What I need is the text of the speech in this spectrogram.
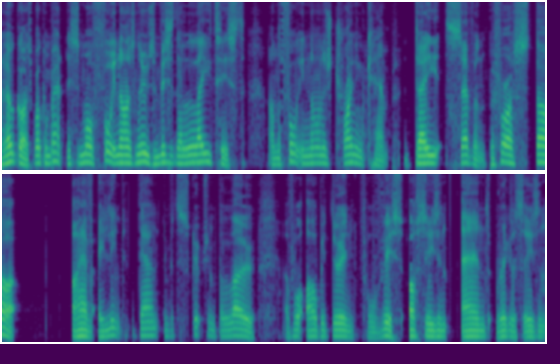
Hello guys, welcome back. This is more 49ers news and this is the latest on the 49ers training camp, day 7. Before I start, I have a link down in the description below of what I'll be doing for this off-season and regular season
